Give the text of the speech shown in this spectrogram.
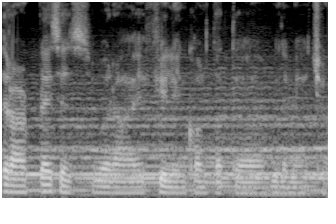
There are places where I feel in contact uh, with the nature.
